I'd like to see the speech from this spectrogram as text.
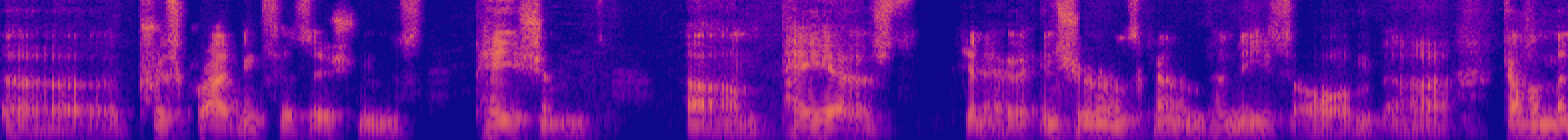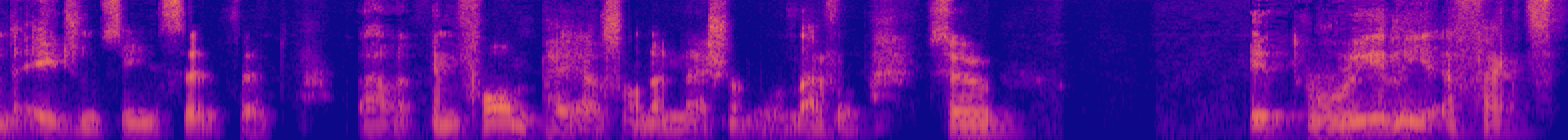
uh, prescribing physicians, patients, um, payers, you know, insurance companies or uh, government agencies that, that uh, inform payers on a national level. So it really affects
